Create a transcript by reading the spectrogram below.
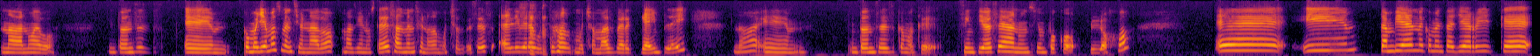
nada nuevo. Entonces, eh, como ya hemos mencionado, más bien ustedes han mencionado muchas veces, a él le hubiera gustado mucho más ver gameplay, ¿no? Eh, entonces, como que sintió ese anuncio un poco flojo. Eh, y también me comenta Jerry que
